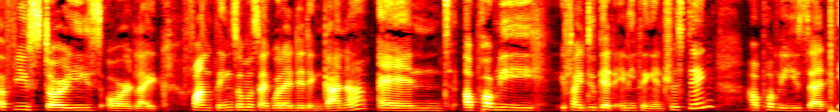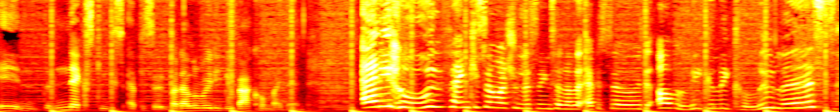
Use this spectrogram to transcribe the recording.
a few stories or like fun things almost like what i did in ghana. And i'll probably if i do get anything interesting i'll probably use that in the next week's episode but i'll already be back home by then Anywho, thank you so much for listening to another episode of Legally Clueless.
